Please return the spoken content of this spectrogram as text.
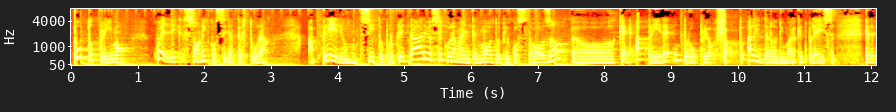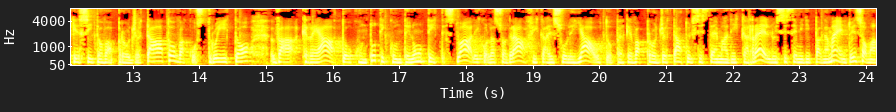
punto primo, quelli che sono i costi di apertura aprire un sito proprietario è sicuramente molto più costoso eh, che aprire un proprio shop all'interno di un marketplace perché il sito va progettato, va costruito, va creato con tutti i contenuti testuali, con la sua grafica, il suo layout, perché va progettato il sistema di carrello, i sistemi di pagamento, insomma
